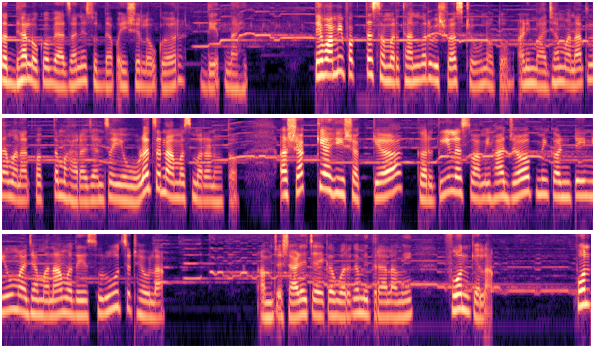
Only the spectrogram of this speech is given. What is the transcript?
सध्या लोक व्याजाने सुद्धा पैसे लवकर देत नाहीत. तेव्हा मी फक्त समर्थांवर विश्वास ठेवून होतो आणि माझ्या मनातल्या मनात फक्त महाराजांचं एवढंच नामस्मरण होतं. अशक्य ही शक्य करतील स्वामी. हा जप मी कंटिन्यू माझ्या मनामध्ये सुरूच ठेवला. आमच्या शाळेच्या एका वर्गमित्राला मी फोन केला. फोन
